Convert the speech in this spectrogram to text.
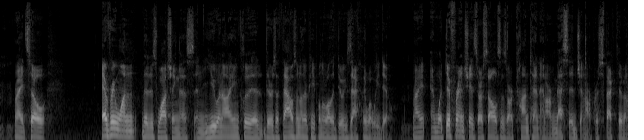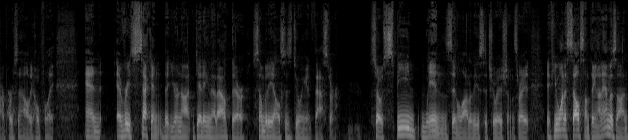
mm-hmm. right? So everyone that is watching this, and you and I included, there's a thousand other people in the world that do exactly what we do, right? And what differentiates ourselves is our content and our message and our perspective and our personality, hopefully. And every second that you're not getting that out there, somebody else is doing it faster. So speed wins in a lot of these situations, right? If you want to sell something on Amazon,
